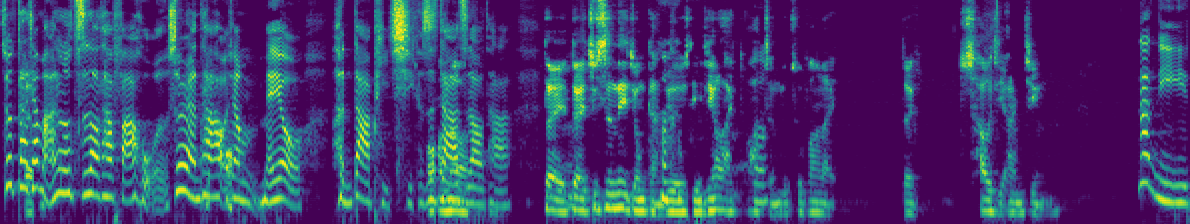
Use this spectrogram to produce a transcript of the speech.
就大家马上都知道他发火了，虽然他好像没有很大脾气，可是大家知道他。对对，就是那种感觉，已经来哇，整个厨房来，对，超级安静。那你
